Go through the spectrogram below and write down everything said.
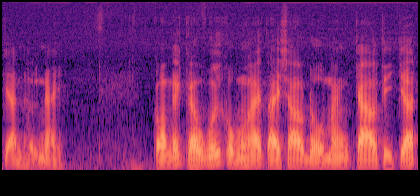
cái ảnh hưởng này. Còn cái câu cuối cùng hỏi tại sao độ mặn cao thì chết?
